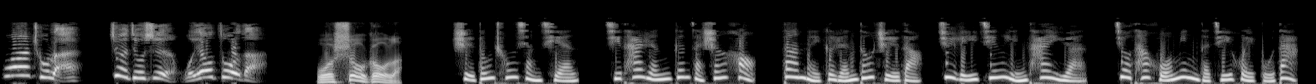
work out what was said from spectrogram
挖出来，这就是我要做的。我受够了。史东冲向前，其他人跟在身后，但每个人都知道距离精灵太远，救他活命的机会不大。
